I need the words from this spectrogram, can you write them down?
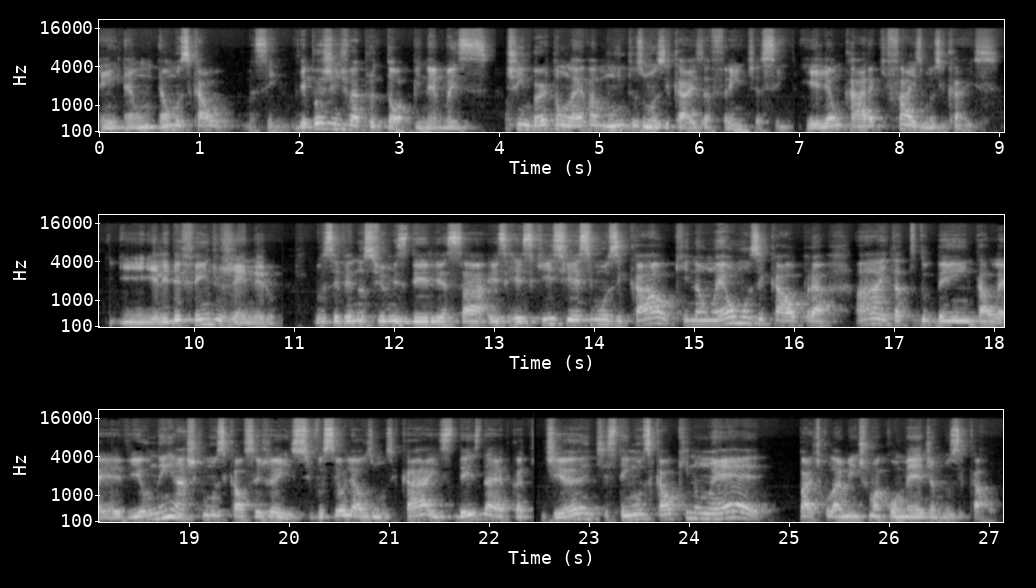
é, é um, é um musical, assim, depois a gente vai pro top, né, mas Tim Burton leva muitos musicais à frente, assim. Ele é um cara que faz musicais, e ele defende o gênero. Você vê nos filmes dele essa, esse resquício esse musical que não é o musical para, ai, tá tudo bem, tá leve. Eu nem acho que o musical seja isso. Se você olhar os musicais, desde a época de antes, tem musical que não é particularmente uma comédia musical.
